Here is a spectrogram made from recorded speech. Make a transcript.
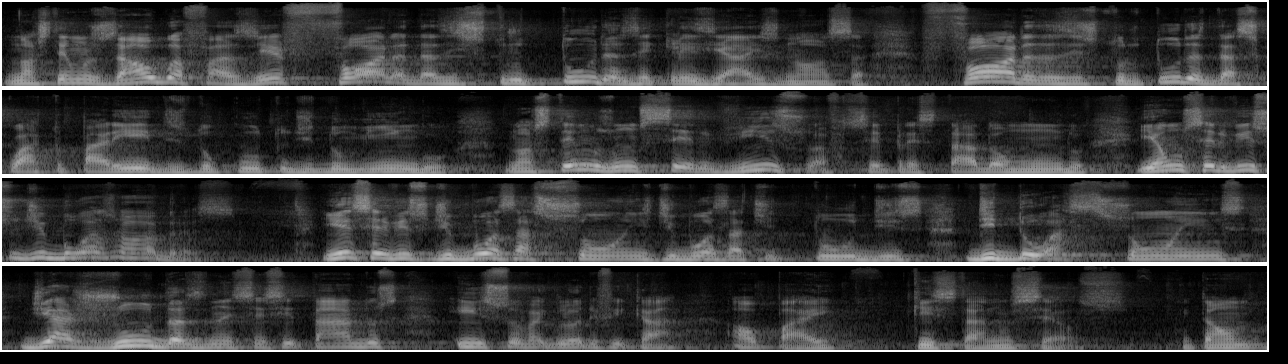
nós temos algo a fazer fora das estruturas eclesiais nossa, fora das estruturas das quatro paredes do culto de domingo. Nós temos um serviço a ser prestado ao mundo e é um serviço de boas obras. E esse serviço de boas ações, de boas atitudes, de doações, de ajuda aos necessitados, isso vai glorificar ao Pai que está nos céus. Então,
